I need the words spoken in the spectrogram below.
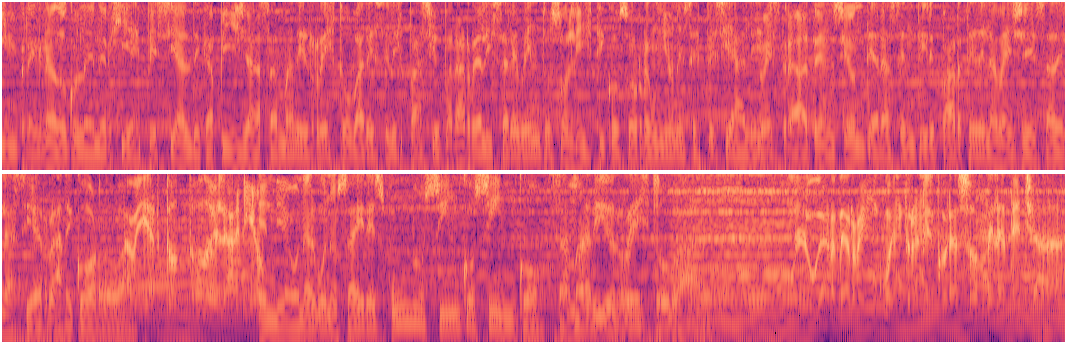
Impregnado con la energía especial de Capilla, Samadhi Resto Bar es el espacio para realizar eventos holísticos o reuniones especiales. Nuestra atención te hará sentir parte de la belleza de las sierras de Córdoba. Abierto todo el año. En Diagonal Buenos Aires 155, Samadhi Resto Bar. Un lugar de reencuentro en el corazón de la techada.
